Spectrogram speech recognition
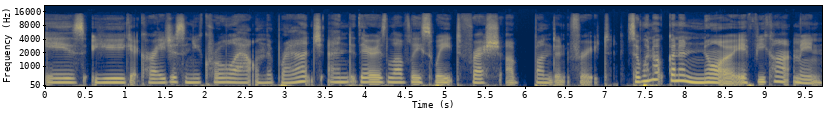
is you get courageous and you crawl out on the branch, and there is lovely, sweet, fresh, abundant fruit. So we're not going to know if you can't, I mean,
